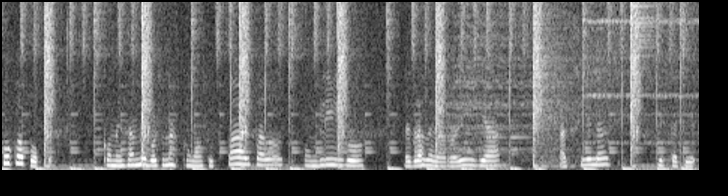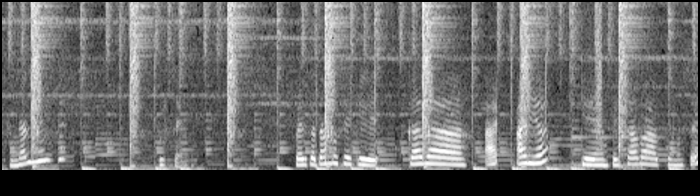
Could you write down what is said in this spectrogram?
poco a poco, comenzando por zonas como sus párpados, ombligo, detrás de la rodilla, axilas y hasta que finalmente sus senos. Percatándose que cada área que empezaba a conocer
